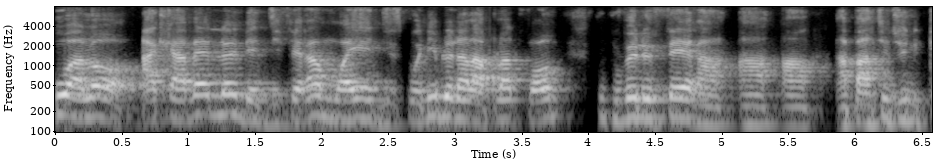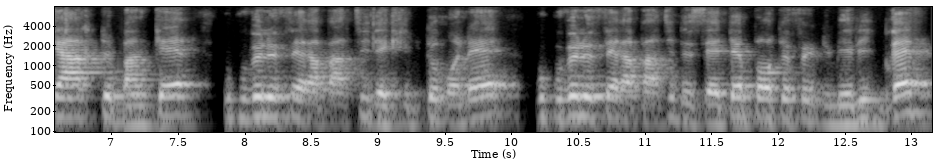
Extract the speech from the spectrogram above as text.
ou alors à travers l'un des différents moyens disponibles dans la plateforme. Vous pouvez le faire à, à partir d'une carte bancaire, vous pouvez le faire à partir des crypto-monnaies, vous pouvez le faire à partir de certains portefeuilles numériques. Bref,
